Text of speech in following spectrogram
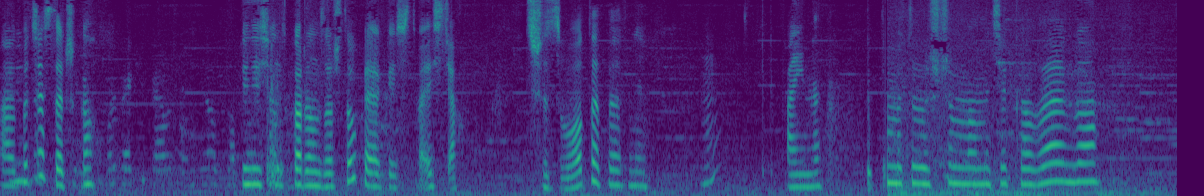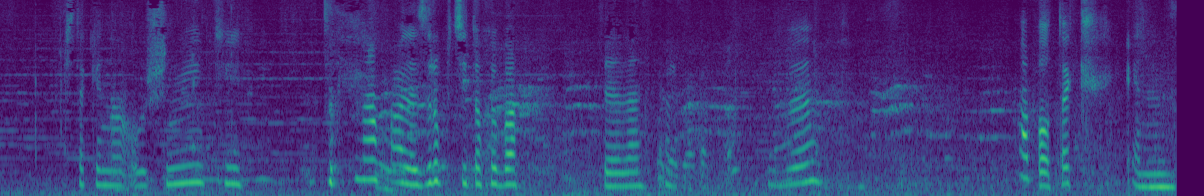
Albo ciasteczko. 50 koron za sztukę, jakieś 20. 3 złote pewnie. Mm, Fajne. My tu jeszcze mamy ciekawego. Jakieś takie nauszniki. No, ale zrób ci to chyba tyle. W apotek in.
